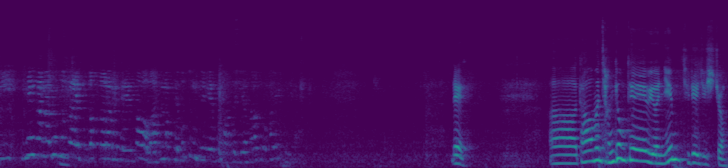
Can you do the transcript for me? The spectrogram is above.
이 김행장한 후보자의 부적절함에 대해서 마지막 재보충 질의에서 가서 이어서 하도록 하겠습니다. 네. 어, 다음은 장경태 위원님 질의해 주시죠.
